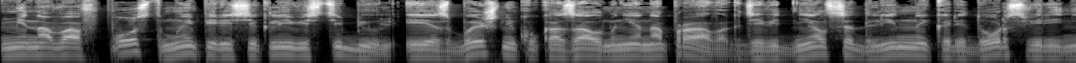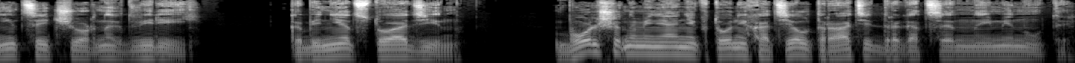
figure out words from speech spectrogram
Миновав пост, мы пересекли вестибюль, и СБшник указал мне направо, где виднелся длинный коридор с вереницей черных дверей. Кабинет 101. Больше на меня никто не хотел тратить драгоценные минуты.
